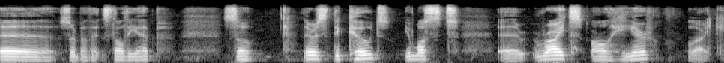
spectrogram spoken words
uh sorry about that install the app. So there's the code you must uh, write all here like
